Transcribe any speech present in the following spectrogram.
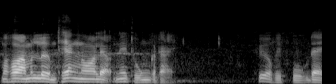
มาเพราะว่ามันเริ่มแท่งนอแล้วในถุงก็ได้คือเอาไปปลูกได้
